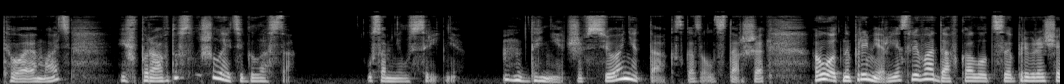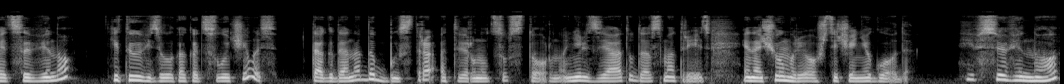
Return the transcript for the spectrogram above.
«Твоя мать и вправду слышала эти голоса?» — усомнилась средняя. «Да нет же, все не так», — сказала старшая. «Вот, например, если вода в колодце превращается в вино, и ты увидела, как это случилось, тогда надо быстро отвернуться в сторону. Нельзя туда смотреть, иначе умрешь в течение года». «И все вино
